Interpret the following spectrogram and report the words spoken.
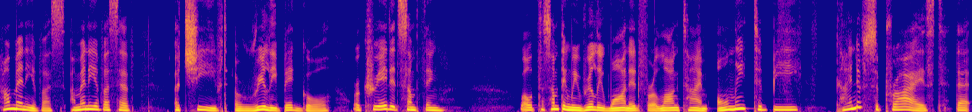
How many of us, how many of us have achieved a really big goal or created something well, something we really wanted for a long time, only to be kind of surprised that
